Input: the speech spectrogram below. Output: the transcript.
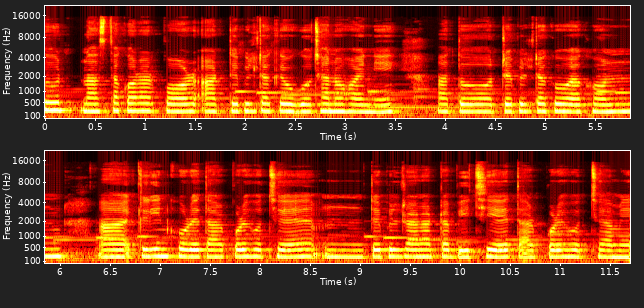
তো নাস্তা করার পর আর টেবিলটাকেও গোছানো হয়নি। তো টেবিলটাকেও এখন ক্লিন করে তারপরে হচ্ছে টেবিল রান্নারটা বিছিয়ে তারপরে হচ্ছে আমি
